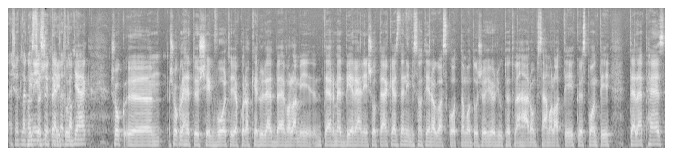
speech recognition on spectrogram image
esetleg a biztosítani tudják. Sok, ö, sok lehetőség volt, hogy akkor a kerületbe valami termet bérelni és ott elkezdeni, viszont én ragaszkodtam a Dózsa György út 53 szám alatti központi telephez,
